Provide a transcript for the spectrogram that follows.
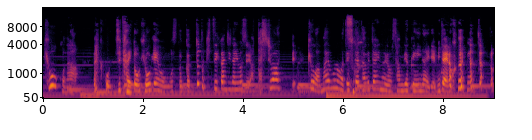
強固ななんかこう軸と表現を持つとか、ちょっときつい感じになりますよ。私はって今日甘いものは絶対食べたいのよ300円以内でみたいなことになっちゃうと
